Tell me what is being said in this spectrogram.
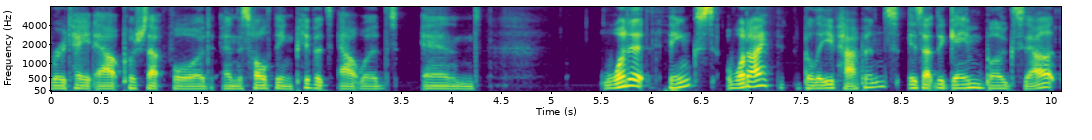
rotate out push that forward and this whole thing pivots outwards. And what it thinks what i th- believe happens is that the game bugs out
